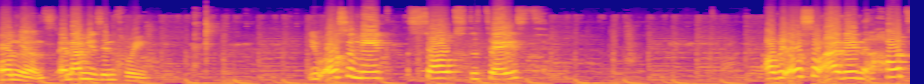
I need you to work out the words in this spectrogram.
onions and I'm using three. You also need salt to taste. I'll be also adding hot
